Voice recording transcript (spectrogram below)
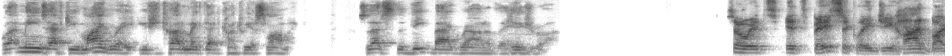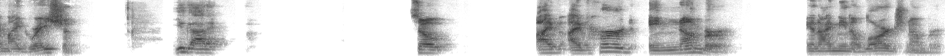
Well, that means after you migrate, you should try to make that country Islamic. So, that's the deep background of the Hijra. So, it's, it's basically jihad by migration. You got it. So, I've I've heard a number, and I mean a large number,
